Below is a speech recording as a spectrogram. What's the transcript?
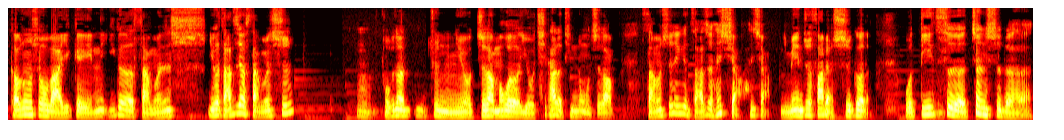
高中的时候吧，也给那一个散文诗，一个杂志叫《散文诗》。嗯，我不知道，就你有知道吗？或者有其他的听众知道？散文诗那个杂志很小很小，里面就发表诗歌的。我第一次正式的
